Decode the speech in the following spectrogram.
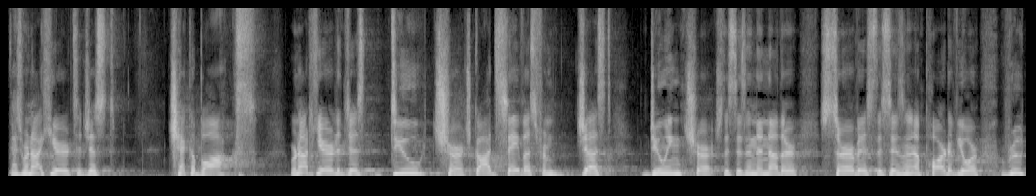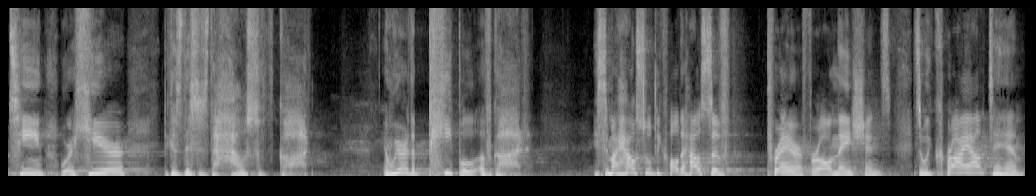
Guys, we're not here to just check a box. We're not here to just do church. God save us from just doing church. This isn't another service. This isn't a part of your routine. We're here because this is the house of God. And we are the people of God. He said, My house will be called a house of prayer for all nations. So we cry out to him.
